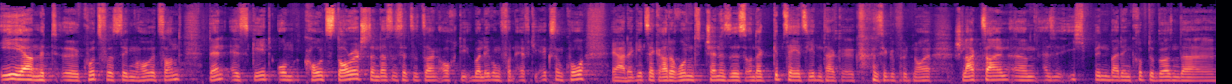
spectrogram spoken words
eher mit äh, kurzfristigem Horizont, denn es geht um Cold Storage, denn das ist jetzt sozusagen auch die Überlegung von FTX und Co. Ja, da geht's ja gerade rund, Genesis und da gibt's ja jetzt jeden Tag äh, quasi gefühlt neue Schlagzahlen. Ähm, also ich bin bei den Kryptobörsen da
